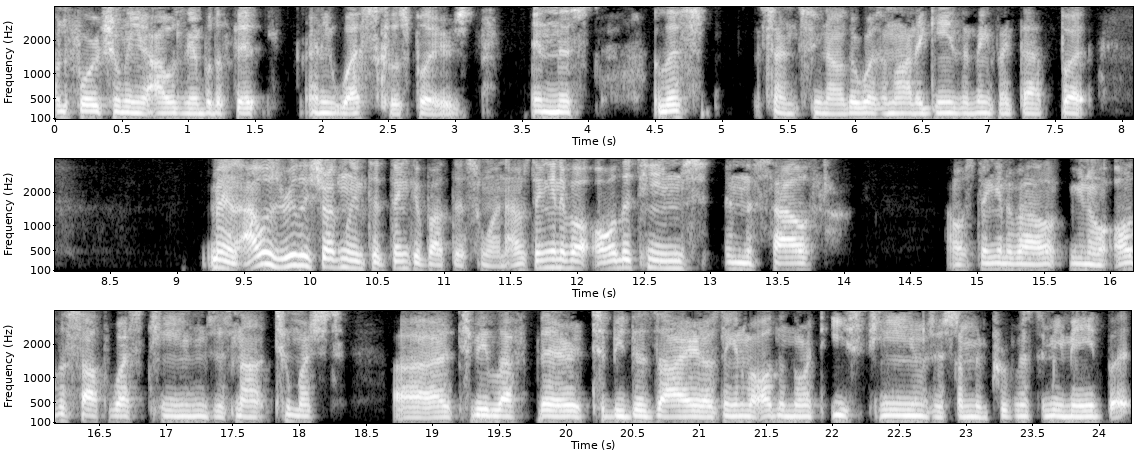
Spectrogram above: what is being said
unfortunately, I wasn't able to fit any West Coast players in this list sense. You know, there wasn't a lot of games and things like that. But Man, I was really struggling to think about this one. I was thinking about all the teams in the South. I was thinking about, you know, all the Southwest teams. There's not too much uh, to be left there to be desired. I was thinking about all the Northeast teams. There's some improvements to be made. But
